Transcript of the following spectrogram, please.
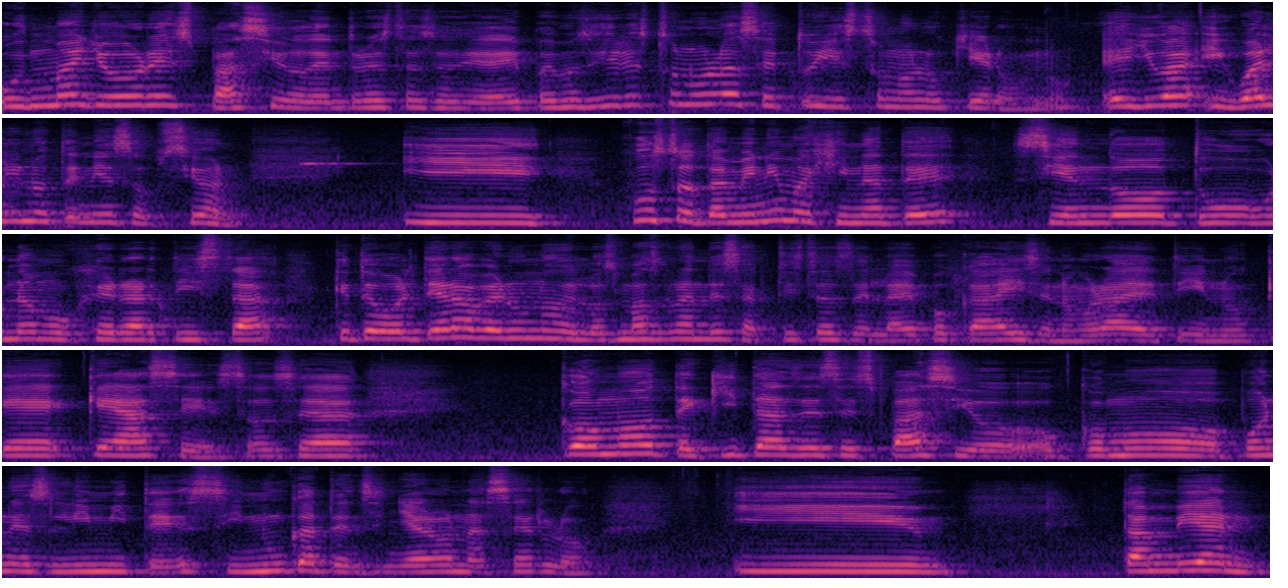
un mayor espacio dentro de esta sociedad y podemos decir, esto no lo acepto y esto no lo quiero, ¿no? Ella igual y no tenía esa opción. Y justo también imagínate siendo tú una mujer artista que te volteara a ver uno de los más grandes artistas de la época y se enamora de ti, ¿no? ¿Qué, qué haces? O sea, ¿cómo te quitas de ese espacio o cómo pones límites si nunca te enseñaron a hacerlo? Y también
